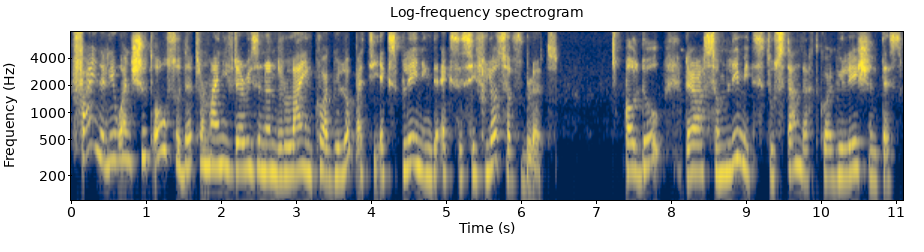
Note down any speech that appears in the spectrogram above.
Finally, one should also determine if there is an underlying coagulopathy explaining the excessive loss of blood. Although there are some limits to standard coagulation tests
